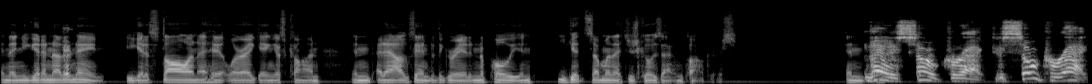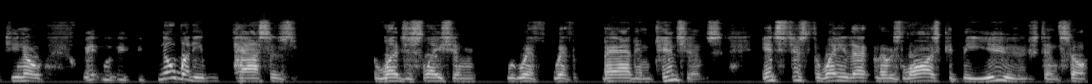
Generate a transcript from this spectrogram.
And then you get another name. You get a Stalin, a Hitler, a Genghis Khan, and an Alexander the Great, and Napoleon. You get someone that just goes out and conquers. And that is so correct. It's so correct. You know, we, we, nobody passes legislation with with bad intentions. It's just the way that those laws could be used. And so,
